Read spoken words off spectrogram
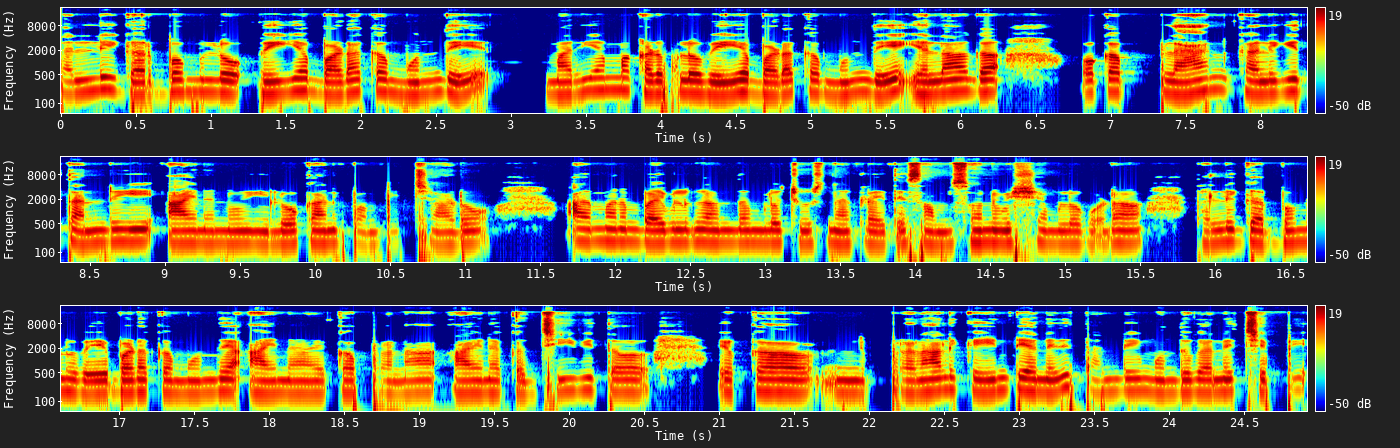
తల్లి గర్భంలో వేయబడక ముందే మరియమ్మ కడుపులో వేయబడక ముందే ఎలాగా ఒక ప్లాన్ కలిగి తండ్రి ఆయనను ఈ లోకానికి పంపించాడో మనం బైబిల్ గ్రంథంలో చూసినట్లయితే సంసోన్ విషయంలో కూడా తల్లి గర్భంలో వేయబడక ముందే ఆయన యొక్క ప్రణా ఆయన యొక్క జీవిత యొక్క ప్రణాళిక ఏంటి అనేది తండ్రి ముందుగానే చెప్పి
